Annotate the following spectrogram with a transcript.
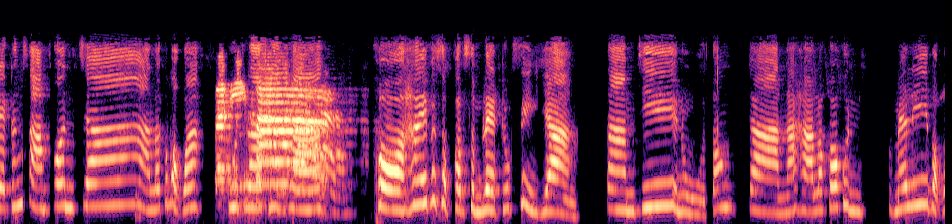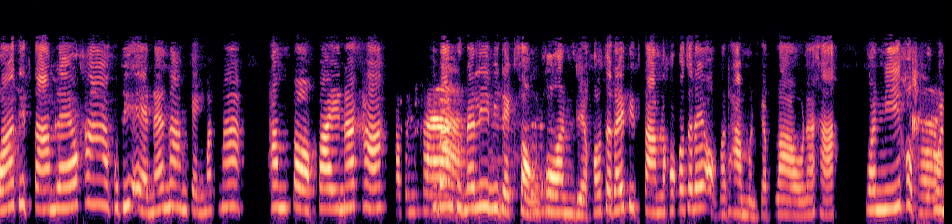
ด็กๆ ทั้งสามคนจ้า แล้วก็บอกว่าพูดีดรักนะคะขอให้ประสบความสำเร็จทุกสิ่งอย่างตามที่หนูต้องการนะคะ แล้วก็คุณคุณแมรี่บอกว่าติดตามแล้วค่ะครูพี่เอ๋แนะนำเก่งมากๆ ทำต่อไปนะคะขอบคุณค่ะที่บ้านคุณแมรี่มีเด็กสองคน เดี๋ยวเขาจะได้ติดตามแล้วเขาก็จะได้ออกมาทำเหมือนกับเรานะคะ วันนี้ขอบคุณ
